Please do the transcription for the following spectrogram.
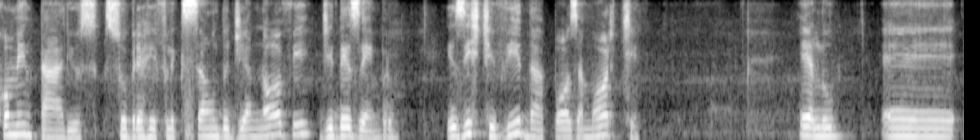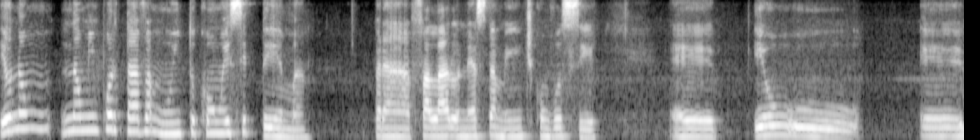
Comentários sobre a reflexão do dia 9 de dezembro. Existe vida após a morte? Elo, é, eu não, não me importava muito com esse tema, para falar honestamente com você. É, eu é,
